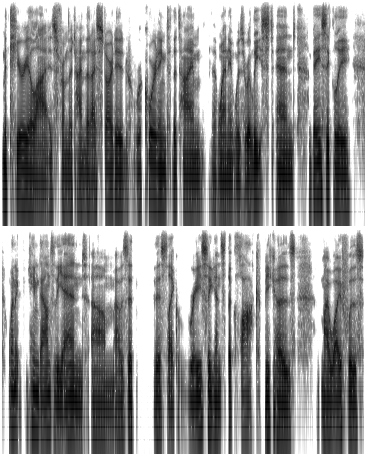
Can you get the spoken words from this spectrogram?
materialize from the time that I started recording to the time when it was released. And basically, when it came down to the end, um, I was at this like race against the clock because my wife was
